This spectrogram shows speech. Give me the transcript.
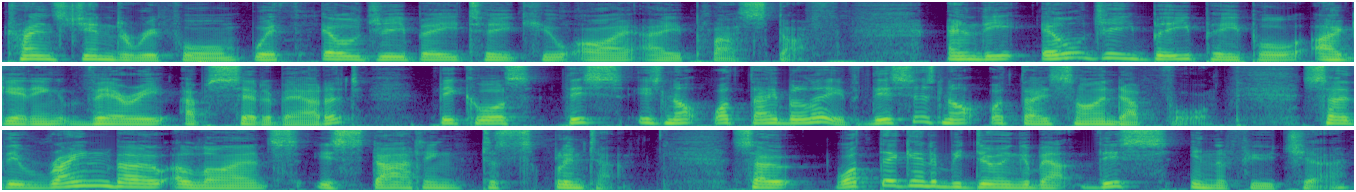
transgender reform with LGBTQIA plus stuff. And the LGB people are getting very upset about it because this is not what they believe. This is not what they signed up for. So the Rainbow Alliance is starting to splinter. So what they're going to be doing about this in the future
